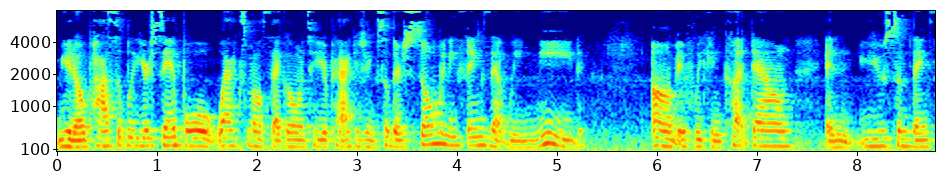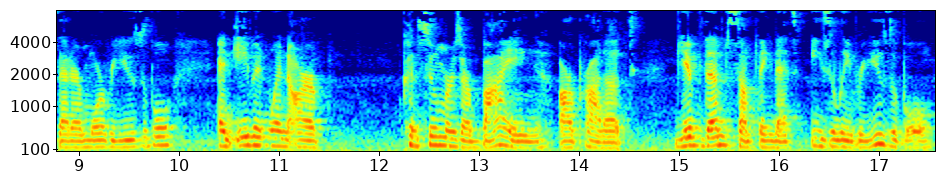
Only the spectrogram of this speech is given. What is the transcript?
you know, possibly your sample wax melts that go into your packaging. So there's so many things that we need um, if we can cut down and use some things that are more reusable. And even when our consumers are buying our product, give them something that's easily reusable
